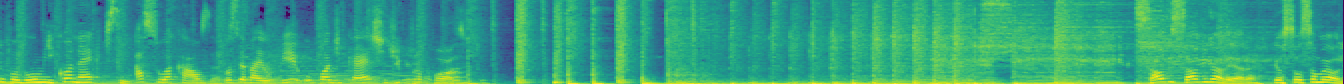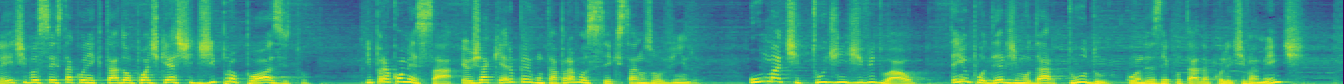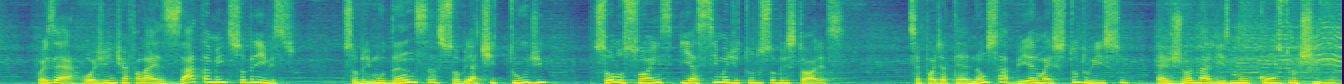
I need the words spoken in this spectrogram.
aumente o volume e conecte-se à sua causa. Você vai ouvir o podcast De propósito. Salve, salve galera! Eu sou Samuel Leite e você está conectado ao podcast De Propósito. E para começar, eu já quero perguntar para você que está nos ouvindo: uma atitude individual tem o poder de mudar tudo quando executada coletivamente? Pois é, hoje a gente vai falar exatamente sobre isso. Sobre mudança, sobre atitude, soluções e, acima de tudo, sobre histórias. Você pode até não saber, mas tudo isso é jornalismo construtivo.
